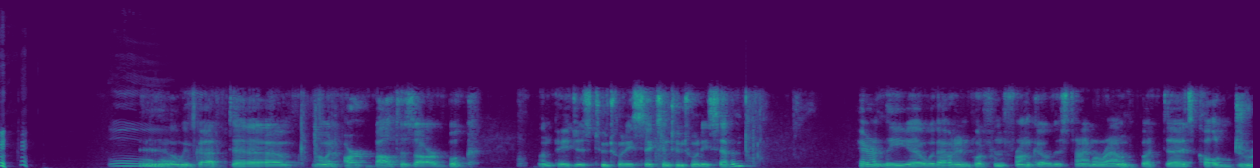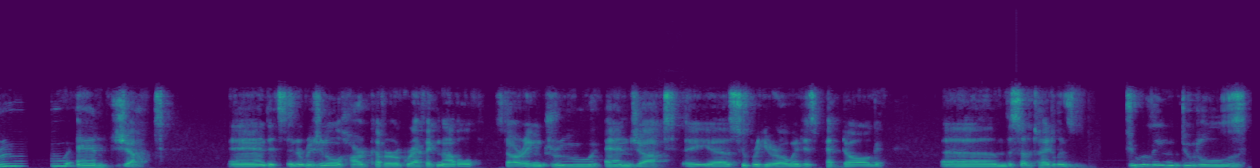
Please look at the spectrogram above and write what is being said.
Yeah, we've got uh, oh, an Art Baltazar book on pages 226 and 227. Apparently, uh, without input from Franco this time around, but uh, it's called Drew and Jot. And it's an original hardcover graphic novel starring Drew and Jot, a uh, superhero and his pet dog. Um, the subtitle is Dueling Doodles,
